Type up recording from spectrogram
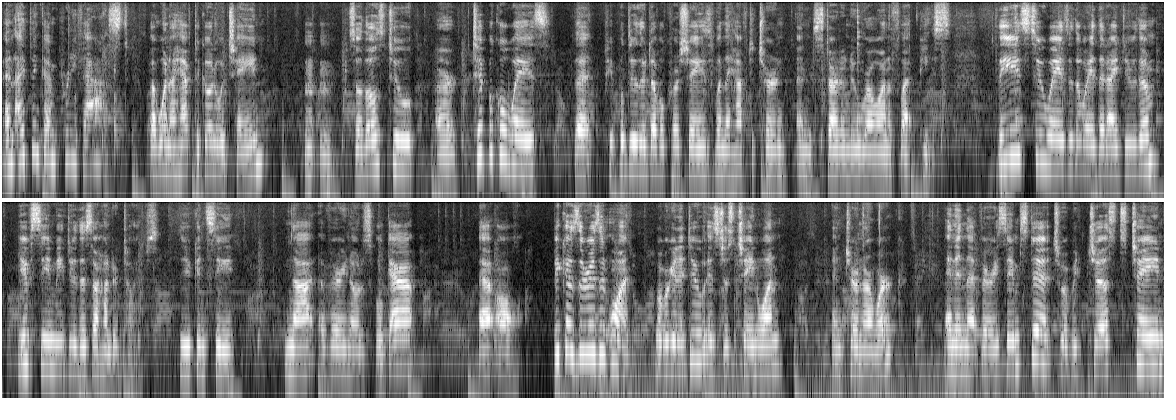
And I think I'm pretty fast. But when I have to go to a chain, mm -mm. So those two are typical ways that people do their double crochets when they have to turn and start a new row on a flat piece. These two ways are the way that I do them. You've seen me do this a hundred times. You can see not a very noticeable gap, at all because there isn't one. What we're going to do is just chain one and turn our work and in that very same stitch where we just chained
